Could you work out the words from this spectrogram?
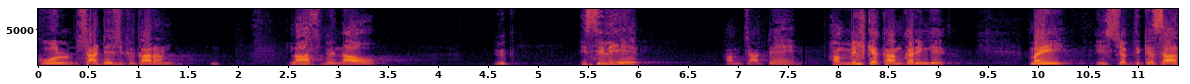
कोल शॉर्टेज के कारण लॉस में ना हो। इसीलिए हम चाहते हैं, हम मिलकर काम करेंगे। मैं इस शब्द के साथ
